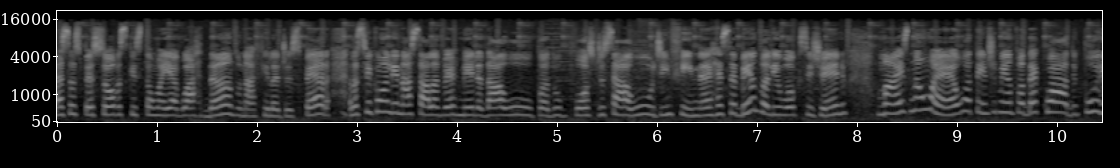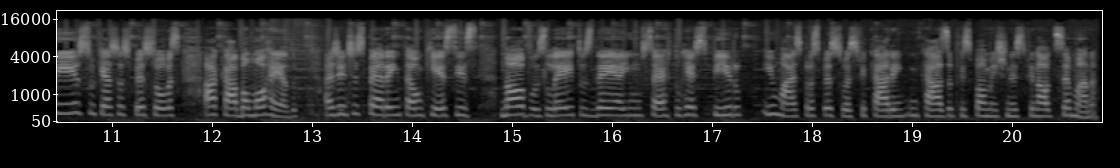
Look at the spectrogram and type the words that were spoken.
essas pessoas que estão aí aguardando na fila de espera, elas ficam ali na sala vermelha da UPA, do posto de saúde, enfim, né, recebendo ali o oxigênio, mas não é o atendimento adequado e por isso que essas pessoas acabam morrendo. A gente espera então que esses novos leitos deem aí um certo respiro e o mais para as pessoas ficarem em casa, principalmente nesse final de semana.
